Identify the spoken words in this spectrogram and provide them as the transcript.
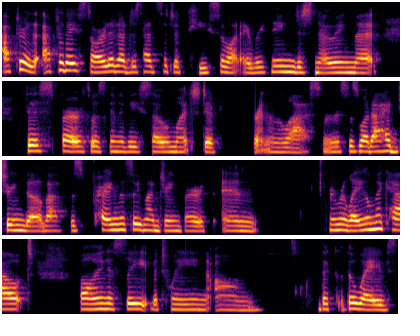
after after they started, I just had such a peace about everything, just knowing that this birth was going to be so much different than the last one. This is what I had dreamed of. I was praying this would be my dream birth, and I remember laying on the couch, falling asleep between um, the the waves,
